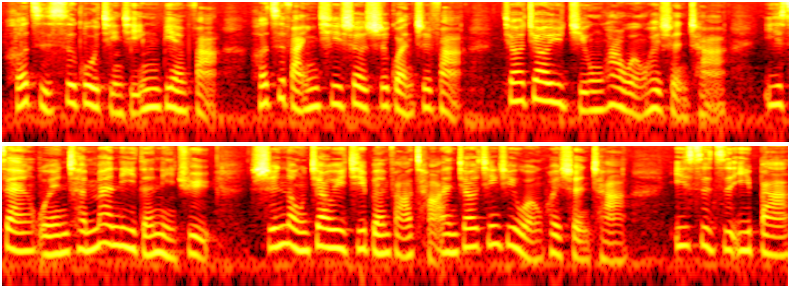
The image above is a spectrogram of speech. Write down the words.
核子事故紧急应变法、核子反应器设施管制法交教育及文化委员会审查。一三委员陈曼丽等拟具实农教育基本法草案交经济委员会审查。一四至一八。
